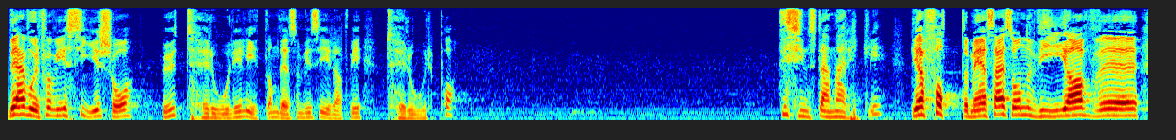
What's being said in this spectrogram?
Det er hvorfor vi sier så utrolig lite om det som vi sier at vi tror på. De syns det er merkelig. De har fått det med seg sånn via eh,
